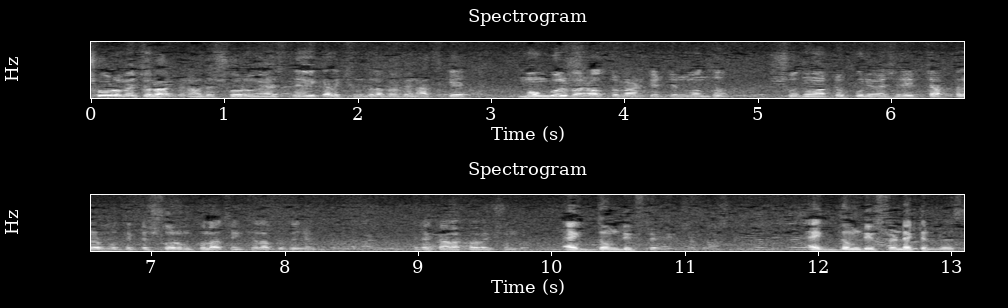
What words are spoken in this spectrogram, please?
শোরুমে চলে আসবেন। আমাদের শোরুমে আসলে ওই কালেকশনগুলো পাবেন। আজকে মঙ্গলবার অত মার্কেট জন্য বন্ধ, শুধুমাত্র পূর্ণিমাশারির চারতলার প্রত্যেকটা শোরুম খোলা আছে খেলা প্রতিদিন এটা কালারটা অনেক সুন্দর। একদম ডিফারেন্ট একদম ডিফারেন্ট একটা ড্রেস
